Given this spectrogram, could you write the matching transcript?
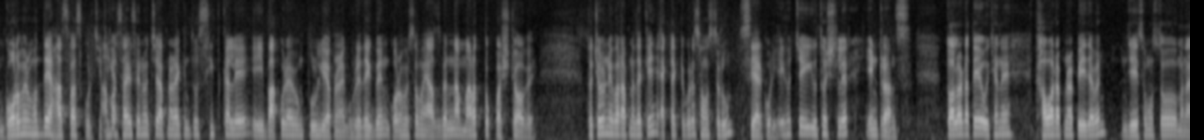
গরমের মধ্যে হাঁসফাঁস করছি আমার সাজেশন হচ্ছে আপনারা কিন্তু শীতকালে এই বাঁকুড়া এবং পুরুলিয়া আপনারা ঘুরে দেখবেন গরমের সময় আসবেন না মারাত্মক কষ্ট হবে। তো চলুন এবার আপনাদেরকে একটা একটা করে সমস্ত রুম শেয়ার করি। এই হচ্ছে ইউথ হোস্টেলের এন্ট্রান্স তলাটাতে ওইখানে খাবার আপনারা পেয়ে যাবেন। যে সমস্ত মানে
